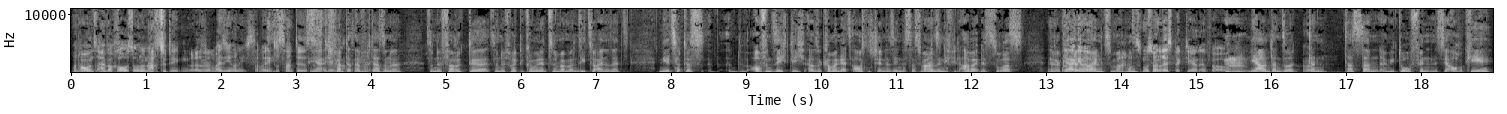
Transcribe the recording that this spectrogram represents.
und hauen es einfach raus, ohne nachzudenken oder so. Weiß ich auch nicht. Ist aber interessantes Ja, ich Thema. fand das einfach da so eine so eine verrückte so eine verrückte Kombination, weil man sieht so einerseits Nils hat das äh, offensichtlich, also kann man jetzt Außenstehender sehen, dass das wahnsinnig viel Arbeit ist, sowas äh, komplett genau. alleine zu machen. Das muss man respektieren einfach auch. Ja, und dann so, dann das dann irgendwie doof finden, ist ja auch okay.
